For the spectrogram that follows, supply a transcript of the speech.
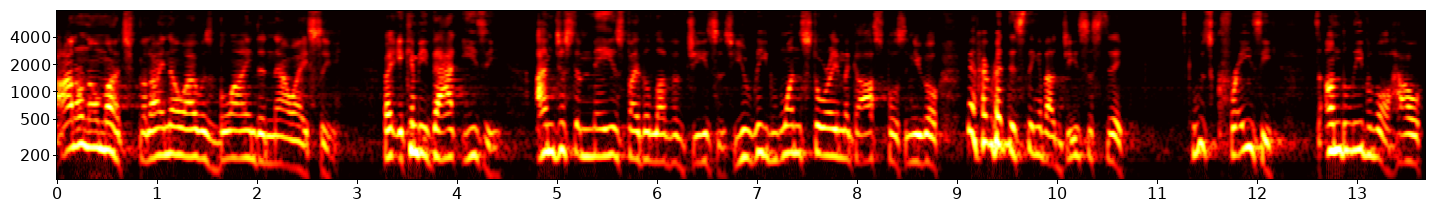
I don't know much, but I know I was blind and now I see. Right? It can be that easy. I'm just amazed by the love of Jesus. You read one story in the Gospels and you go, man, I read this thing about Jesus today. It was crazy. It's unbelievable how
